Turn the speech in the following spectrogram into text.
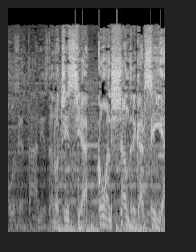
Os detalhes da notícia com Alexandre Garcia.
